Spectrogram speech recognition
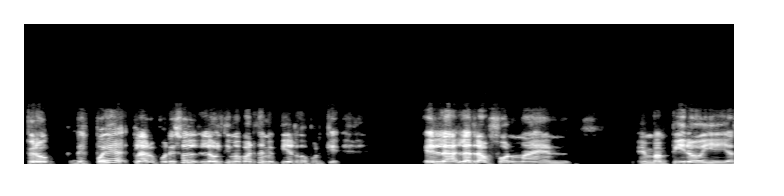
Pero después, claro, por eso la última parte me pierdo, porque él la, la transforma en, en vampiro y ella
